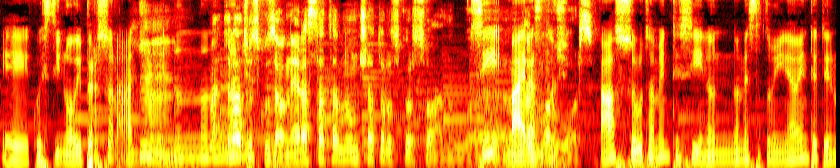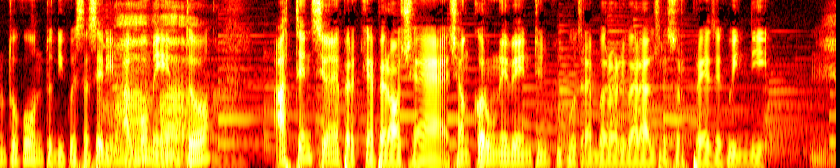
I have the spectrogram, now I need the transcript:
e questi nuovi personaggi. e Hmm, non- non- ma non tra l'altro, scusa, non era stato annunciato lo scorso anno? Sì, eh, ma era Armor stato- Wars. Assolutamente sì, non, non è stato minimamente tenuto conto di questa serie Ma al momento. va. Attenzione perché però c'è, c'è ancora un evento in cui potrebbero arrivare altre sorprese, quindi mm,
